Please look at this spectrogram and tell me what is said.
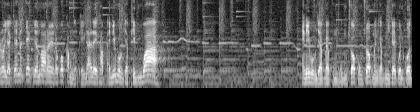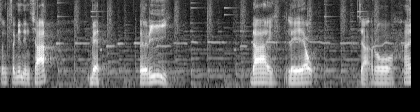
เราอยากให้มันแจ้งเตือนว่าอะไรเราก็กำหนดเองได้เลยครับ อันนี้ผมจะพิมพ์ว่า อันนี้ผมจะแบบผมผมชอบผมชอบเหมือนกับมีใครกวนๆสักสักนิดหนึ่งชาร์จแบตเตอรี่ได้แล้ว จะรอให้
